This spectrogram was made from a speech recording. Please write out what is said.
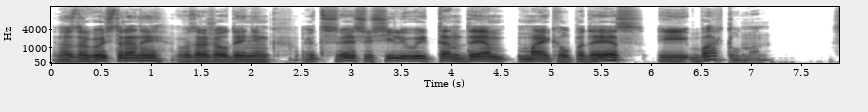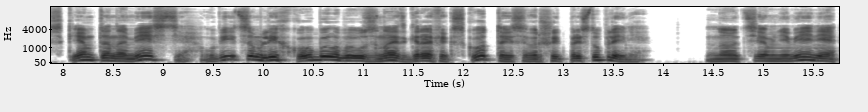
Но, с другой стороны, — возражал Деннинг, — эта связь усиливает тандем Майкл ПДС и Бартлман. С кем-то на месте убийцам легко было бы узнать график Скотта и совершить преступление. Но, тем не менее,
